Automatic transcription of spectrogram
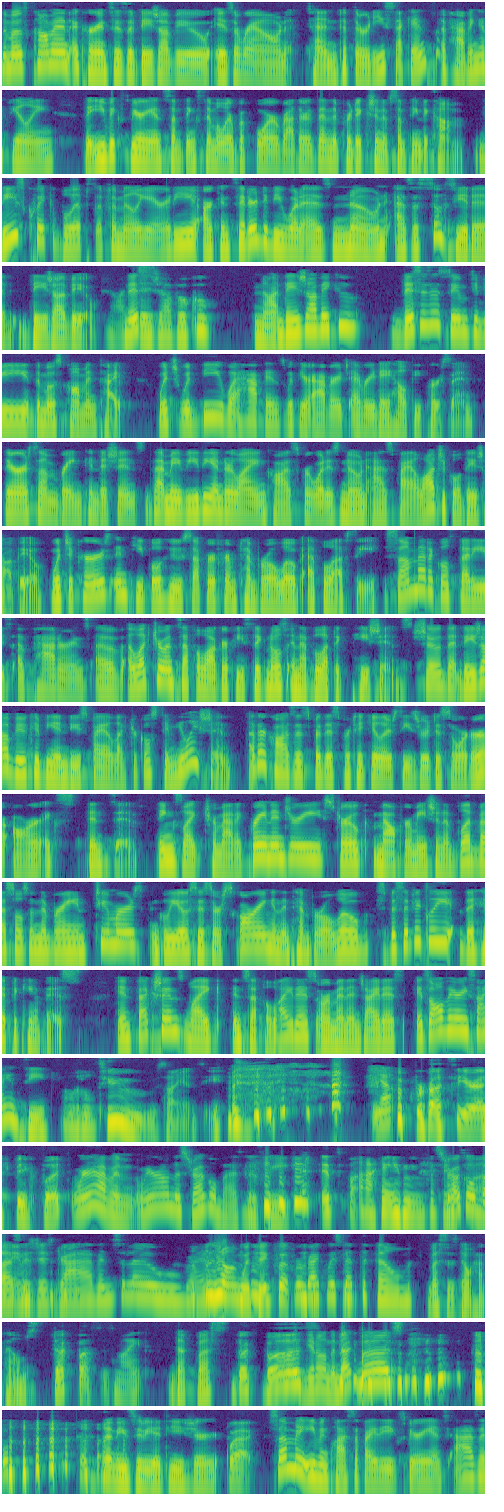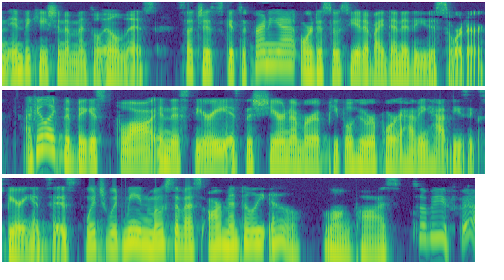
The most common occurrences of deja vu is around 10 to 30 seconds of having a feeling that you've experienced something similar before rather than the prediction of something to come. These quick blips of familiarity are considered to be what is known as associative deja vu. Not This- deja vu. not deja vu. This is assumed to be the most common type, which would be what happens with your average everyday healthy person. There are some brain conditions that may be the underlying cause for what is known as biological deja vu, which occurs in people who suffer from temporal lobe epilepsy. Some medical studies of patterns of electroencephalography signals in epileptic patients showed that deja vu could be induced by electrical stimulation. Other causes for this particular seizure disorder are extensive. Things like traumatic brain injury, stroke, malformation of blood vessels in the brain, tumors, gliosis or scarring in the temporal lobe, specifically the hippocampus. Infections like encephalitis or meningitis, it's all very sciencey. A little too sciencey Yeah. for us here at Bigfoot. We're having, we're on the struggle bus this week. it's fine. The struggle It's bus is just driving slow right along with Bigfoot for breakfast at the helm. Buses don't have helms. duck buses, might. Duck bus. Duck bus. Get on the duck bus. that needs to be a t-shirt. Quack. Some may even classify the experience as an indication of mental illness, such as schizophrenia or dissociative identity disorder. I feel like the biggest flaw in this theory is the sheer number of people who report having had these experiences, which would mean most of us are mentally ill. Long pause. To be fair.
